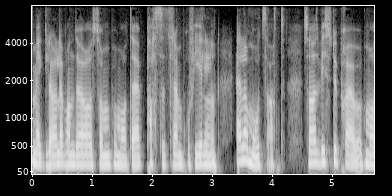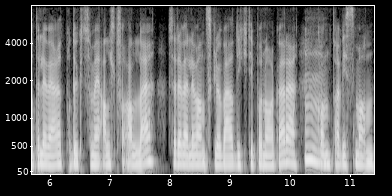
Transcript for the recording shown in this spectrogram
meglerleverandører som på en måte passer til den profilen, eller motsatt. Sånn at hvis du prøver å på en måte levere et produkt som er alt for alle, så er det veldig vanskelig å være dyktig på noe av det, Mm. kontra hvis man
